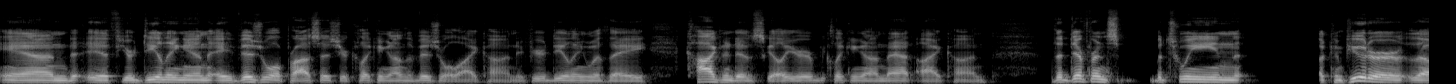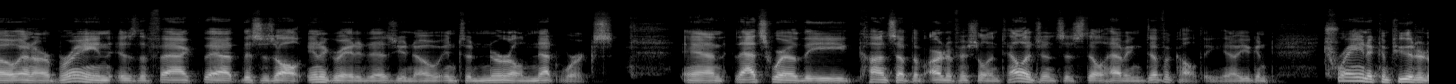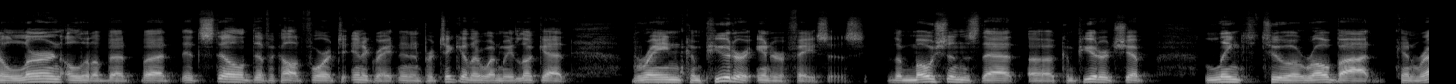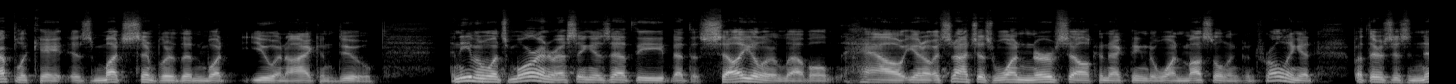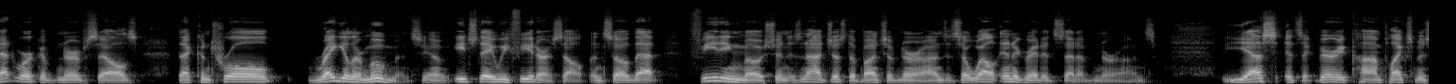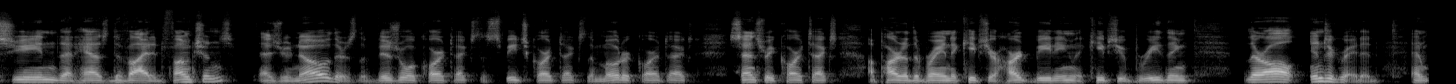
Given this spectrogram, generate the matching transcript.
and if you're dealing in a visual process, you're clicking on the visual icon. If you're dealing with a cognitive skill, you're clicking on that icon. The difference between a computer, though, and our brain is the fact that this is all integrated, as you know, into neural networks. And that's where the concept of artificial intelligence is still having difficulty. You know, you can train a computer to learn a little bit, but it's still difficult for it to integrate. And in particular, when we look at brain computer interfaces, the motions that a computer chip linked to a robot can replicate is much simpler than what you and I can do. And even what's more interesting is at the at the cellular level, how you know it's not just one nerve cell connecting to one muscle and controlling it, but there's this network of nerve cells that control regular movements. You know, each day we feed ourselves, and so that feeding motion is not just a bunch of neurons; it's a well integrated set of neurons. Yes, it's a very complex machine that has divided functions. As you know, there's the visual cortex, the speech cortex, the motor cortex, sensory cortex, a part of the brain that keeps your heart beating, that keeps you breathing. They're all integrated. And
